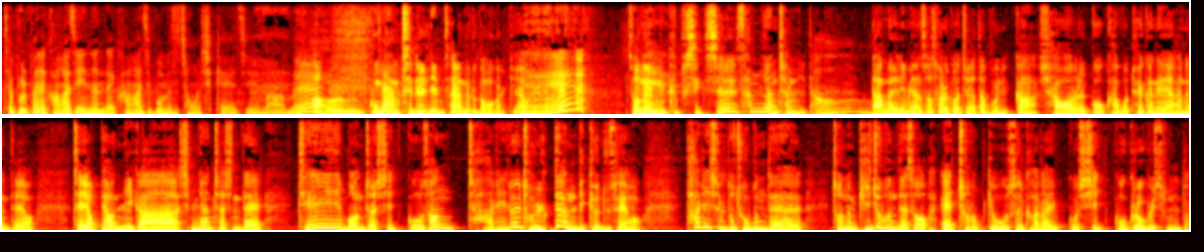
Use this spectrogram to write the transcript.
제 볼펜에 강아지 있는데 강아지 보면서 정화시켜야지 마음을. 아, 0071님 사연으로 넘어갈게요. 네. 저는 급식실 3년 차입니다. 어. 땀 흘리면서 설거지 하다 보니까 샤워를 꼭 하고 퇴근해야 하는데요. 제 옆에 언니가 10년 차신데 제일 먼저 씻고선 자리를 절대 안 비켜주세요. 탈의실도 좁은데 저는 비좁은 데서 애처롭게 옷을 갈아입고 씻고 그러고 있습니다.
